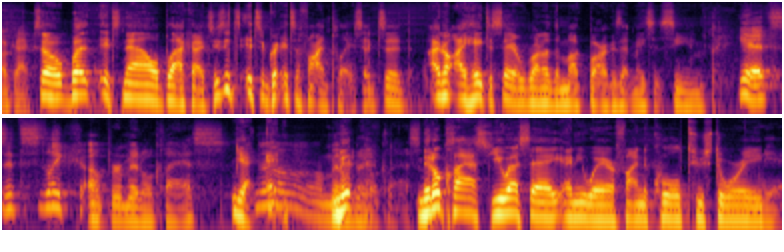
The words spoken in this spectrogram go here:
okay. So, but it's now Black Eyed Susie. It's it's a great. It's a fine place. It's a. I don't. I hate to say a run of the muck bar because that makes it seem. Yeah, it's it's like upper middle class. Yeah. No, Eh, middle mid- middle class. Middle class USA anywhere. Find a cool two story, Yeah.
